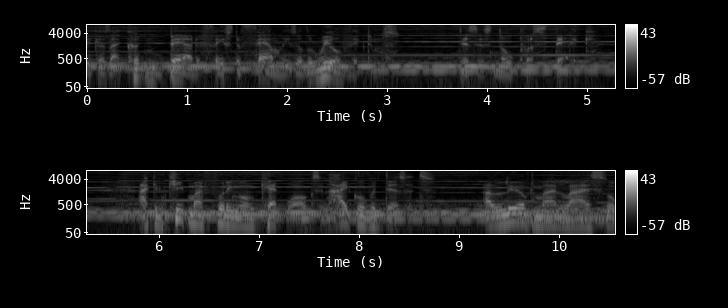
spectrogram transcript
because I couldn't bear to face the families of the real victims. This is no prosthetic. I can keep my footing on catwalks and hike over deserts. I lived my life so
